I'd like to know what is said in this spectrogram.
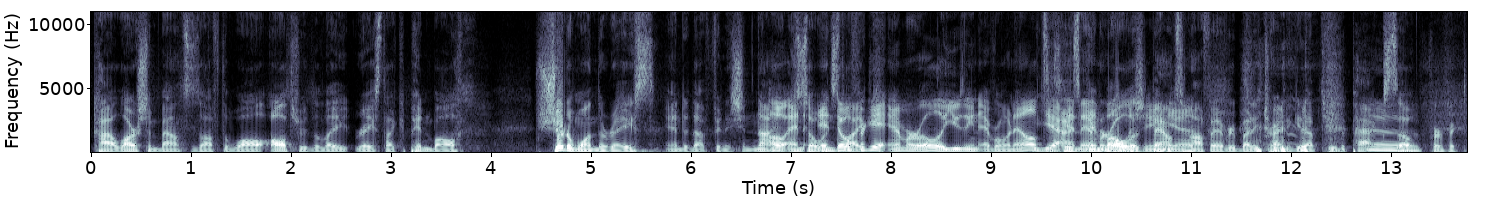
Kyle Larson bounces off the wall all through the late race like a pinball should have won the race, ended up finishing ninth. Oh, and, so and don't like- forget Almirola using everyone else. yeah, and Almirola's machine, bouncing yeah. off everybody trying to get up through the pack. So perfect.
